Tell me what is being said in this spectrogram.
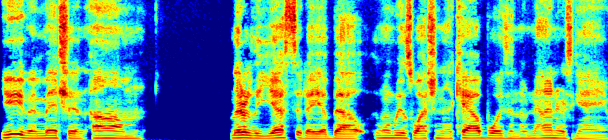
you even mentioned um literally yesterday about when we was watching the Cowboys and the Niners game,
